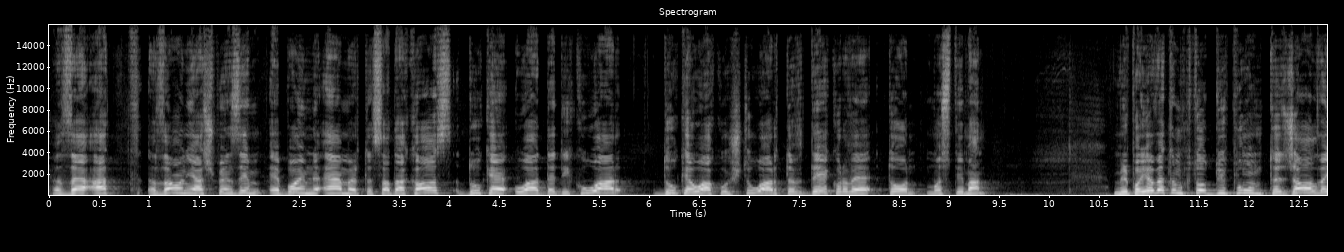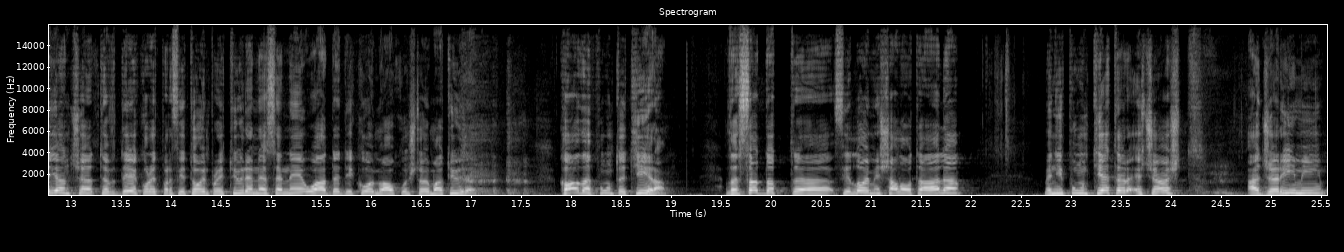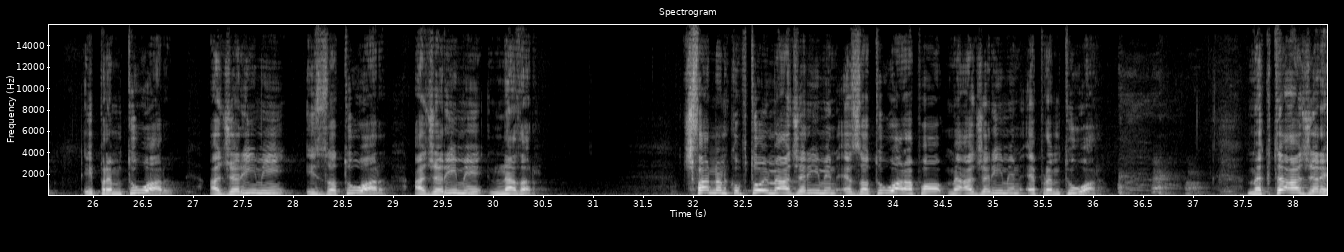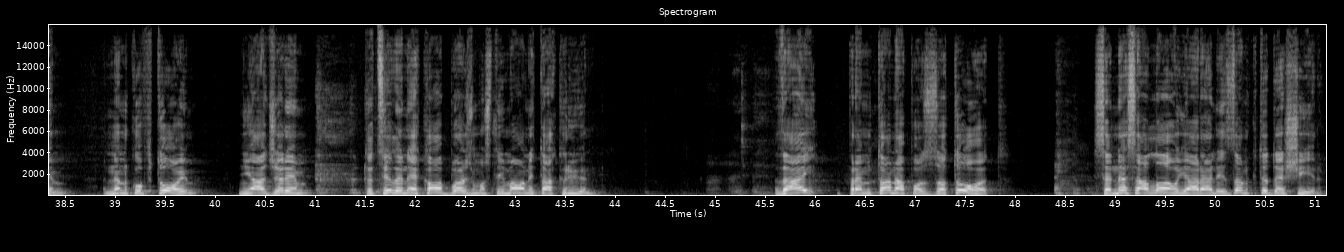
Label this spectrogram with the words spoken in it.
Dhe atë dhanie, atë shpenzim e bojmë në emër të sadakasë, duke ua dedikuar, duke ua kushtuar të vdekurve tonë muslimanë. Mirëpo jo vetëm këto dy punë të gjallëve janë që të vdekurit përfitojnë prej tyre nëse ne ua dedikojmë, ua kushtojmë atyre. Ka dhe punë të tjera. Dhe sot do të fillojmë inshallah taala me një punë tjetër e që është agjërimi I premtuar, agjërimi i zotuar, agjërimi nadhr. Çfarë nënkuptojmë me agjërimin e zotuar apo me agjërimin e premtuar? Me këtë agjërim nënkuptojmë një agjërim të cilin e ka borxh muslimani ta kryen, dhe ai premton apo zotohet se nëse Allahu ia realizon këtë dëshirë,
